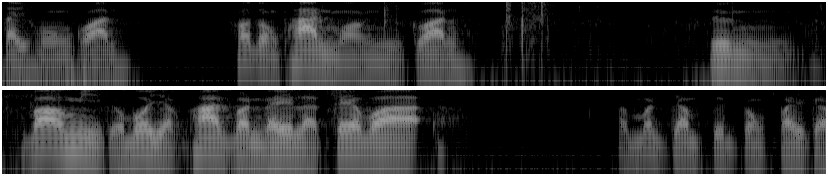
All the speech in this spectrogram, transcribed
ไต่หงก่อนเขาต้องผ่านหมองนี้ก่อน ซึ่งบ้ามีก็บ่อยากผ่านปันใดล่ะแต่ว่าถ้ามันจำเป็นต้องไปก็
